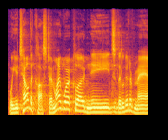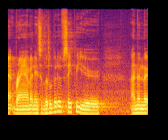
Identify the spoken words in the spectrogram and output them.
where you tell the cluster, my workload needs a little bit of RAM, it needs a little bit of CPU, and then the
